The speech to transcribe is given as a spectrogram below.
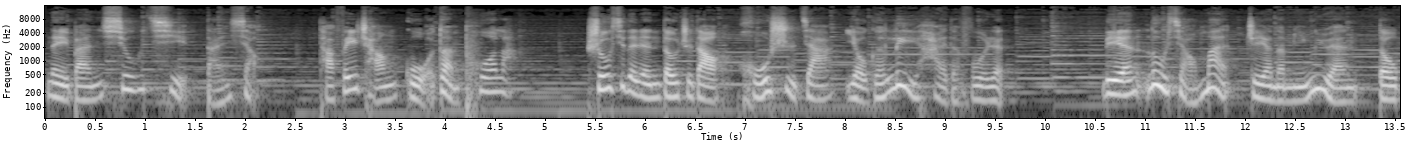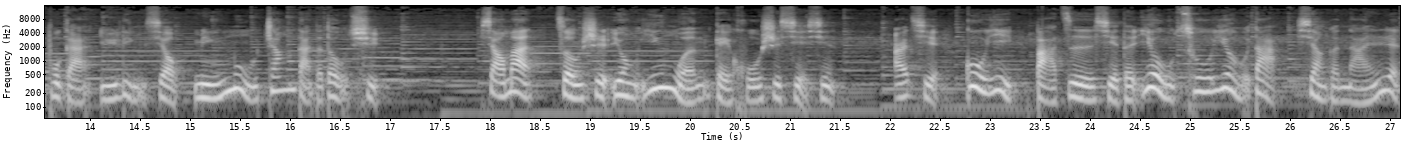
那般羞怯胆小，她非常果断泼辣。熟悉的人都知道，胡适家有个厉害的夫人，连陆小曼这样的名媛都不敢与领袖明目张胆的逗趣。小曼总是用英文给胡适写信，而且故意把字写得又粗又大，像个男人。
